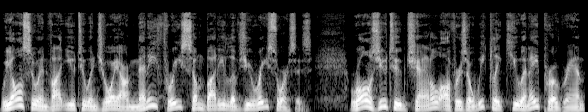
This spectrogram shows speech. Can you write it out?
We also invite you to enjoy our many free Somebody Loves You resources. Raul's YouTube channel offers a weekly Q&A program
